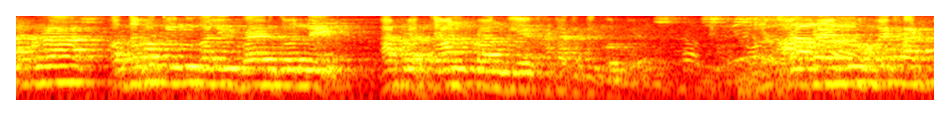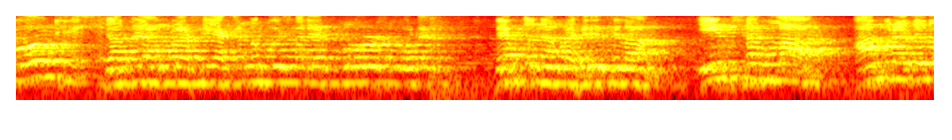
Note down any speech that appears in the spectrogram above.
আপনারা অধ্যাপক ইনুস আলী ভাইয়ের জন্য আপনারা যান প্রাণ দিয়ে খাটাখাটি করবেন। আমরা এমনভাবে খাটবো যাতে আমরা সেই একানব্বই সালের পনেরোশো ভোটের ব্যবধানে আমরা হেরেছিলাম। ইনশাল্লাহ আমরা যেন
